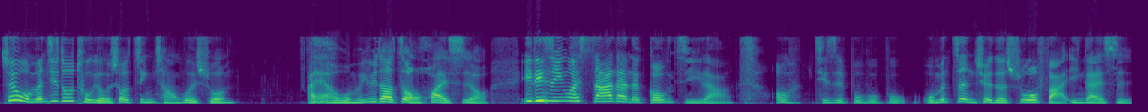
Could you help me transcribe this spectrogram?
所以，我们基督徒有时候经常会说。哎呀，我们遇到这种坏事哦，一定是因为撒旦的攻击啦。哦，其实不不不，我们正确的说法应该是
